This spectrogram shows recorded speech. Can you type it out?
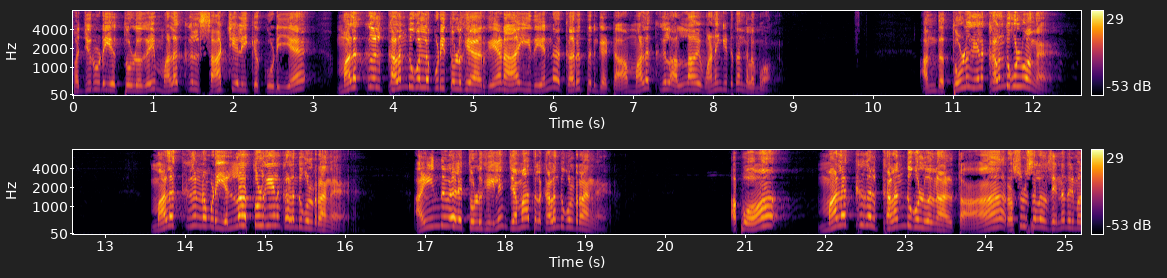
ஃபஜ்ருடைய தொழுகை மலக்குகள் சாட்சி அளிக்கக்கூடிய மலக்குகள் கலந்து கொள்ளக்கூடிய தொழுகையா இருக்கு. ஏன்னா இது என்ன கருத்துன்னு கேட்டா மலக்குகள் அல்லாவை வணங்கிட்டு தான் கிளம்புவாங்க. அந்த தொழுகையில கலந்து கொள்வாங்க. மலக்குகள் நம்முடைய எல்லா தொழுகையிலும் கலந்து கொள்றாங்க. ஐந்து வேளை தொழுகையிலும் ஜமாத்துல கலந்து கொள்றாங்க. அப்போ மலக்குகள் கலந்து கொள்வதனால்தான் ரசூல் சலம் என்ன தெரியுமா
